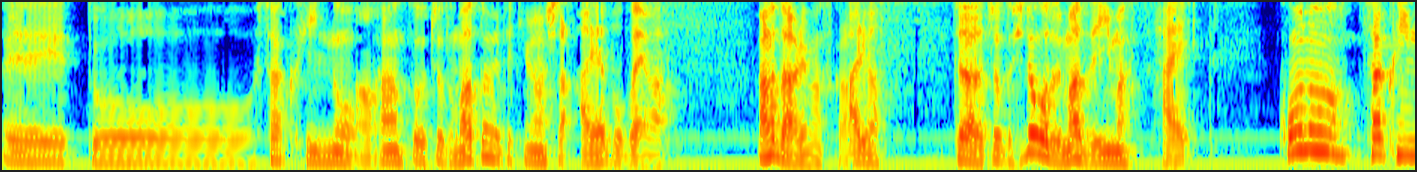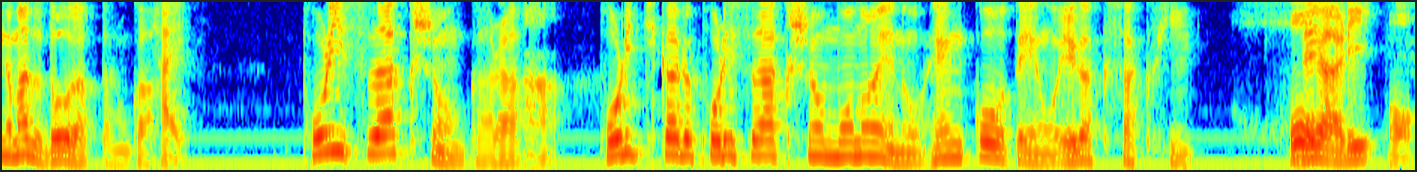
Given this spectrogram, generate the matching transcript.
えー、と作品の感想をちょっとまとめてきました。ありがとうございます。あなたありますか？あります。じゃあちょっと一言でまず言います。はい。この作品がまずどうだったのか、はい。ポリスアクションからあポリティカルポリスアクションものへの変更点を描く作品でありほ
